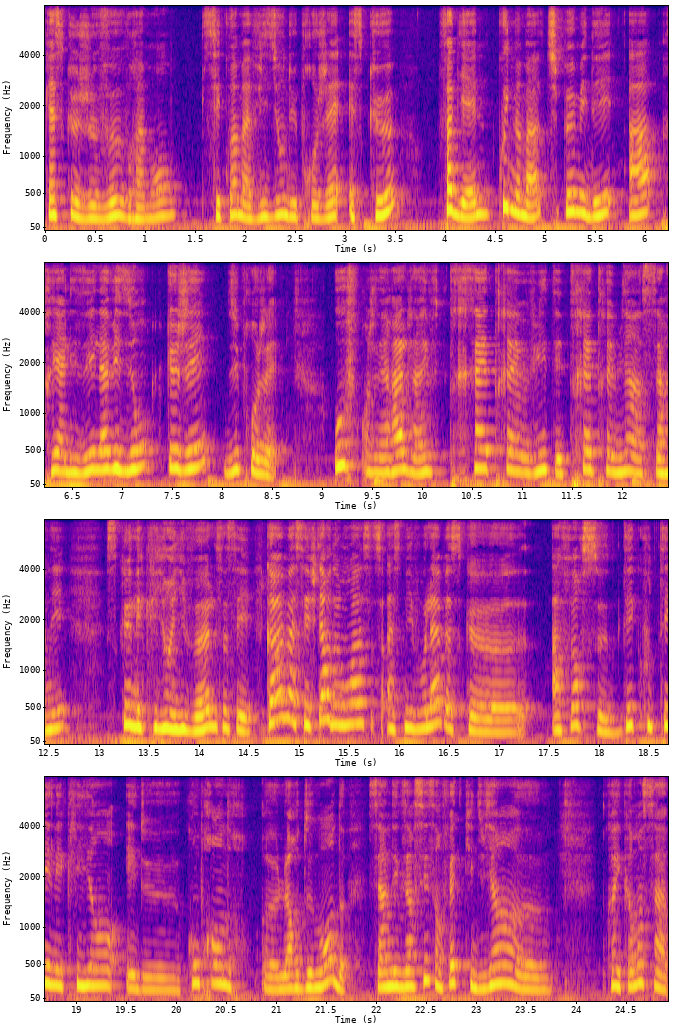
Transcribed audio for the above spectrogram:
qu'est-ce que je veux vraiment, c'est quoi ma vision du projet, est-ce que Fabienne, Queen Mama, tu peux m'aider à réaliser la vision que j'ai du projet? Ouf, en général, j'arrive très très vite et très très bien à cerner ce que les clients y veulent. Ça, c'est quand même assez fier de moi à ce niveau-là parce que à force d'écouter les clients et de comprendre euh, leurs demandes, c'est un exercice en fait qui devient euh, quand ils commencent à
